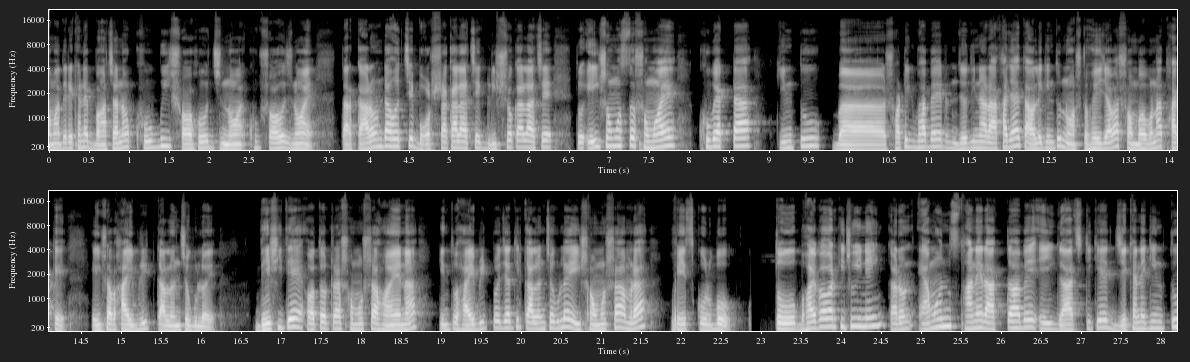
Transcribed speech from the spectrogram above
আমাদের এখানে বাঁচানো খুবই সহজ নয়, খুব সহজ নয়। তার কারণটা হচ্ছে বর্ষাকাল আছে, গ্রীষ্মকাল আছে, তো এই সমস্ত সময়ে খুব একটা কিন্তু সঠিকভাবে যদি না রাখা যায় তাহলে কিন্তু নষ্ট হয়ে যাওয়ার সম্ভাবনা থাকে এই সব হাইব্রিড কালঞ্চগুলোয়। দেশিতে অতটা সমস্যা হয় না কিন্তু হাইব্রিড প্রজাতির কালঞ্চগুলো এই সমস্যা আমরা ফেস করব। তো ভয় পাওয়ার কিছুই নেই, কারণ এমন স্থানে রাখতে হবে এই গাছটিকে যেখানে কিন্তু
